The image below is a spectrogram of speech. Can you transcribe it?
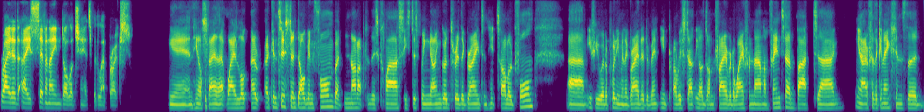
rated a $17 chance with lap Ladbrokes. Yeah, and he'll stay that way. Look, a, a, consistent dog in form, but not up to this class. He's just been going good through the grades and hit solid form. Um, if you were to put him in a graded event, you'd probably start the odds on favourite away from Nayland Fencer. But, uh, you know, for the connections, the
